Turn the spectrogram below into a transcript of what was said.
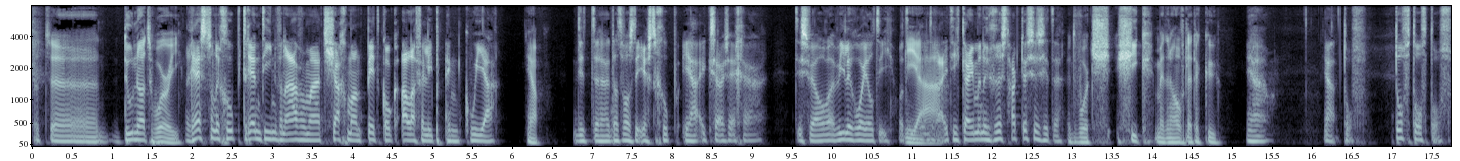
Dat, eh, do not worry. Rest van de groep, Trentin van Avermaat, Schachman, Pitcock, Alaphilippe en Kouya. Ja. Dit, eh, dat was de eerste groep. Ja, ik zou zeggen, het is wel uh, wielerroyalty wat Ja. draait. Hier kan je met een gerust hart tussen zitten. Het woord ch- chic met een hoofdletter Q. Ja, ja tof. Tof, tof, tof.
